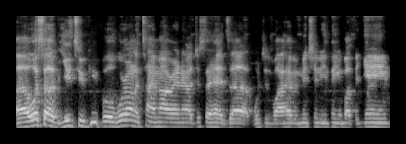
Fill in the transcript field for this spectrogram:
Uh, what's up, YouTube people? We're on a timeout right now, just a heads up, which is why I haven't mentioned anything about the game.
